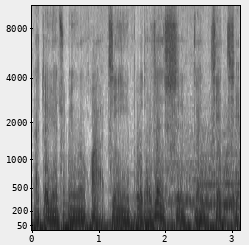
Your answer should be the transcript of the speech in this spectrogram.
来对原住民文化进一步的认识跟见解。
